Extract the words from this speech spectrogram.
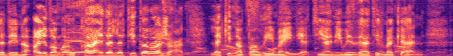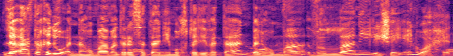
لدينا أيضا القاعدة التي تراجعت لكن التنظيمين يأتيان من ذات المكان. لا أعتقد أنهما مدرستان مختلفتان بل هما ظلان لشيء واحد.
